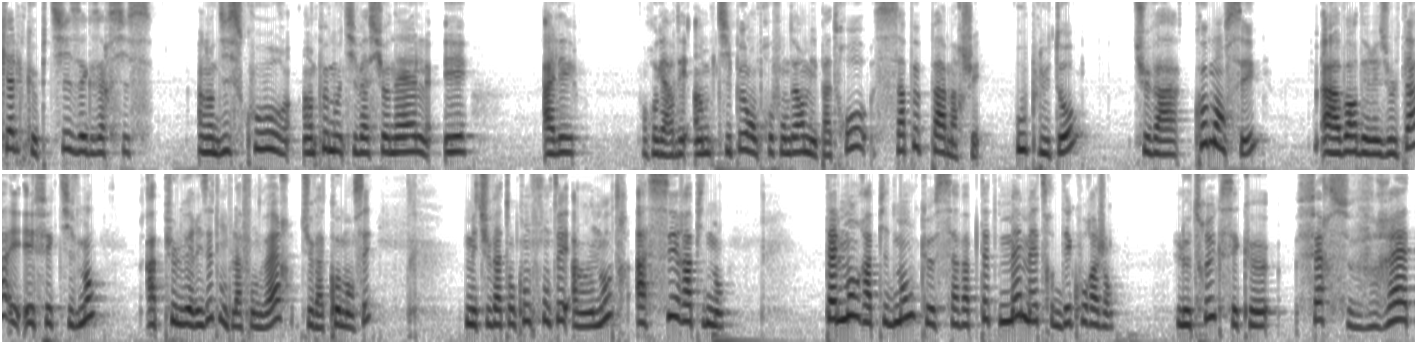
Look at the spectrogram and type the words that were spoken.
quelques petits exercices, un discours un peu motivationnel et aller regarder un petit peu en profondeur mais pas trop, ça peut pas marcher. Ou plutôt, tu vas commencer à avoir des résultats et effectivement à pulvériser ton plafond de verre, tu vas commencer, mais tu vas t'en confronter à un autre assez rapidement tellement rapidement que ça va peut-être même être décourageant. Le truc, c'est que faire ce vrai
